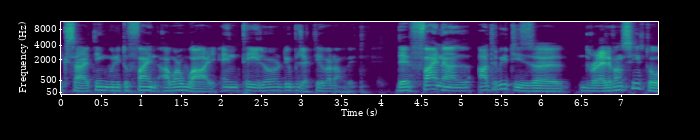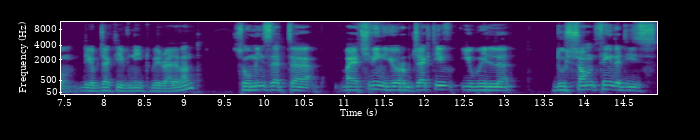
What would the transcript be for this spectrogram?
exciting we need to find our why and tailor the objective around it the final attribute is uh, relevancy, so the objective need to be relevant. So it means that uh, by achieving your objective, you will do something that is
